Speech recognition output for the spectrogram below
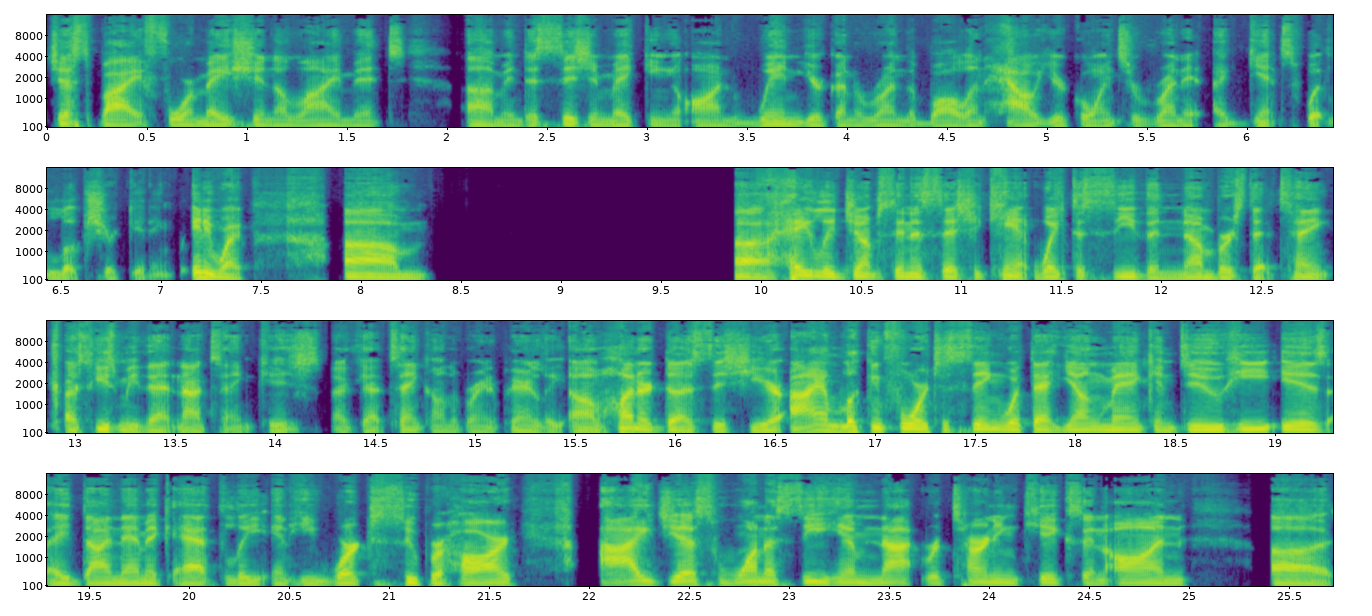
just by formation alignment. Um, and decision making on when you're going to run the ball and how you're going to run it against what looks you're getting. Anyway, um, uh, Haley jumps in and says she can't wait to see the numbers that Tank, excuse me, that not Tank, I got Tank on the brain apparently. Um, Hunter does this year. I am looking forward to seeing what that young man can do. He is a dynamic athlete and he works super hard. I just want to see him not returning kicks and on uh,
